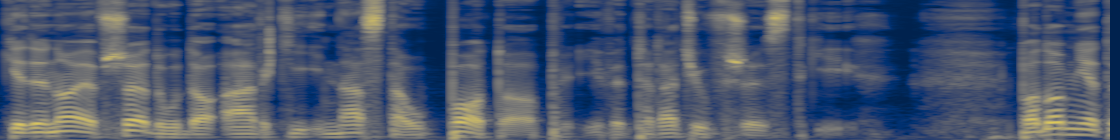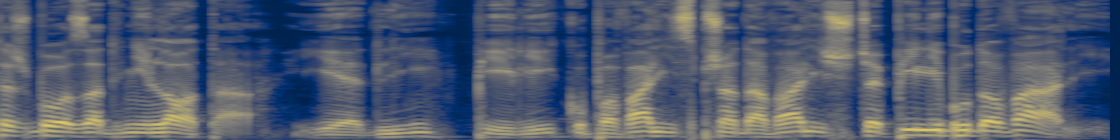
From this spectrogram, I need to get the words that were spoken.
kiedy Noe wszedł do arki i nastał potop i wytracił wszystkich. Podobnie też było za dni Lota. Jedli, pili, kupowali, sprzedawali, szczepili, budowali.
